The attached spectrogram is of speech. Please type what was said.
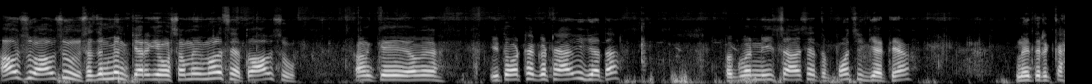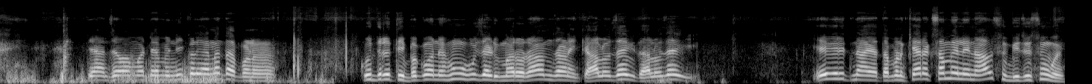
આવશું આવશું. સજનબેન, ક્યારેક એવો સમય મળશે તો આવશું. કારણ કે હવે એ તો અઠે ગઠે આવી ગયા હતા ભગવાનની ઈચ્છા હશે તો પહોંચી ગયા ત્યાં. નહીંતર કાંઈ ત્યાં જવા માટે અમે નીકળ્યા નહોતા પણ કુદરતી ભગવાને હું ઉજાડ્યું. મારો રામ જાણે કે હાલો જાવી હાલો જાવી. એવી રીતના આવ્યા હતા પણ ક્યારેક સમય લઈને આવશું. બીજું શું હોય?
